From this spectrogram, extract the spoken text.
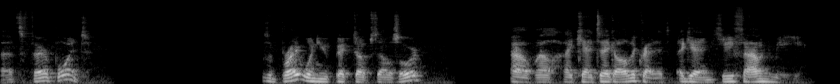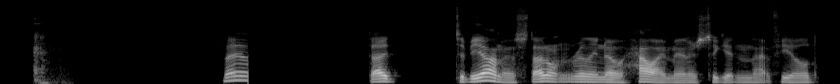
That's a fair point. It was a bright one you picked up, Salsword. Oh well, I can't take all the credit. Again, he found me. Well, I, to be honest, I don't really know how I managed to get in that field.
